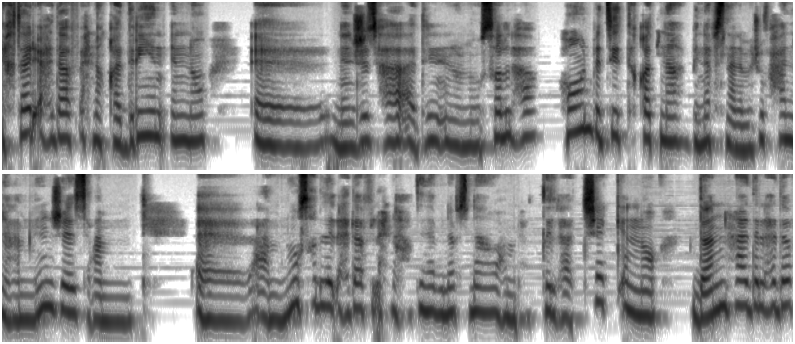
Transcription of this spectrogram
نختار أهداف إحنا قادرين إنه آه ننجزها قادرين إنه نوصلها. هون بتزيد ثقتنا بنفسنا لما نشوف حالنا عم ننجز عم آه عم نوصل للأهداف اللي إحنا حاطينها بنفسنا وعم نحط لها تشيك إنه دن هذا الهدف.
